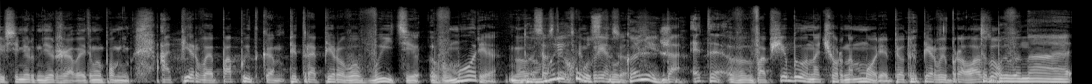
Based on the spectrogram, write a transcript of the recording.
и всемирной державой. Это мы помним. А первая попытка Петра Первого выйти в море, ну, да, составить конкуренцию. конечно. Да, это вообще было на Черном море. Петр Первый брал Азов. Это было на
